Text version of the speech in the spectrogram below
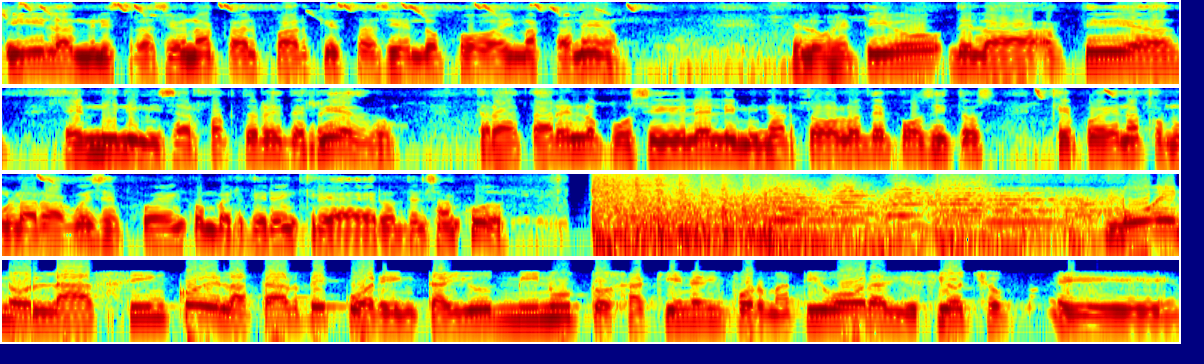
y la administración acá del parque está haciendo poda y macaneo. El objetivo de la actividad es minimizar factores de riesgo, tratar en lo posible eliminar todos los depósitos que pueden acumular agua y se pueden convertir en criaderos del zancudo. Bueno, las 5 de la tarde, 41 minutos aquí en el informativo hora 18. Eh,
